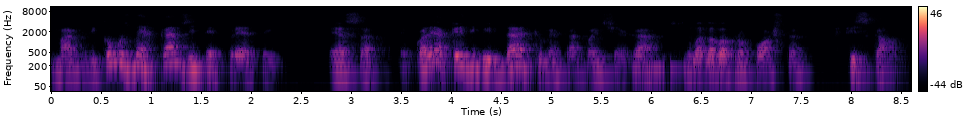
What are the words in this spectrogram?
Magno, de como os mercados interpretem essa. Qual é a credibilidade que o mercado vai enxergar numa nova proposta fiscal?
